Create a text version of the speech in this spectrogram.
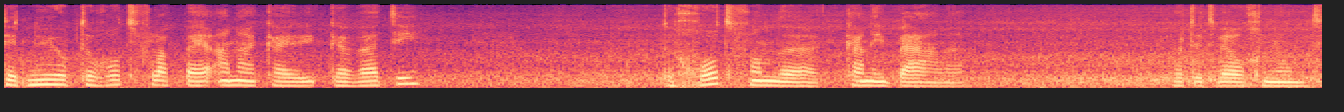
Zit nu op de rots vlakbij Anakawati. De grot van de kannibalen. Wordt dit wel genoemd.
